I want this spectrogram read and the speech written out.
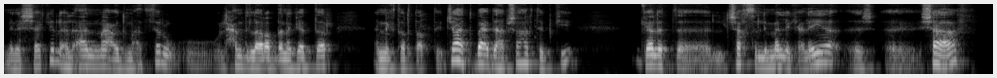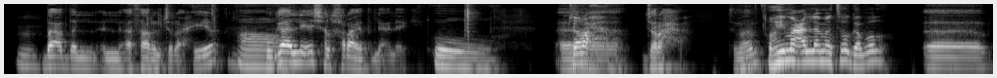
من الشكل الآن ما عاد مأثر والحمد لله ربنا قدر إنك ترتبطي. جات بعدها بشهر تبكي. قالت آه، الشخص اللي ملك علي آه، آه، شاف. بعض ال- الآثار الجراحية آه. وقال لي إيش هالخرائط اللي عليك أوه آه، جرحها. جرحها تمام وهي ما علمته قبل آه،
